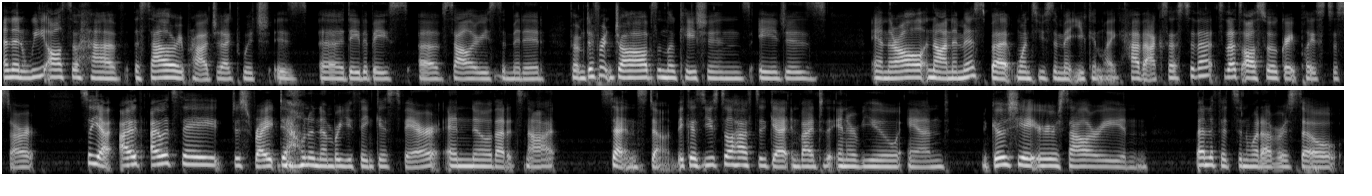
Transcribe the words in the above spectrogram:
And then we also have the Salary Project, which is a database of salaries submitted from different jobs and locations, ages, and they're all anonymous, but once you submit, you can like have access to that. So that's also a great place to start. So yeah, I I would say just write down a number you think is fair and know that it's not set in stone because you still have to get invited to the interview and negotiate your salary and benefits and whatever. So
